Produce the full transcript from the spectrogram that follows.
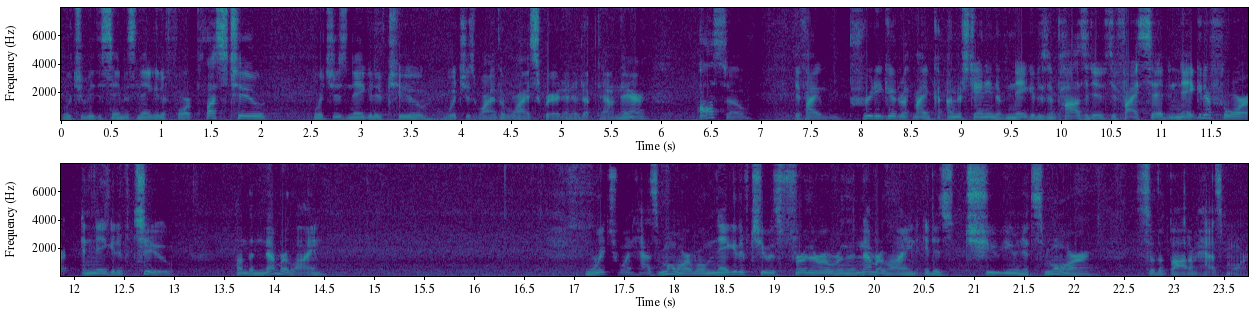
which would be the same as negative 4 plus 2, which is negative 2, which is why the y squared ended up down there. Also, if I'm pretty good with my understanding of negatives and positives, if I said negative 4 and negative 2 on the number line, which one has more? Well, negative 2 is further over in the number line. It is 2 units more, so the bottom has more.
